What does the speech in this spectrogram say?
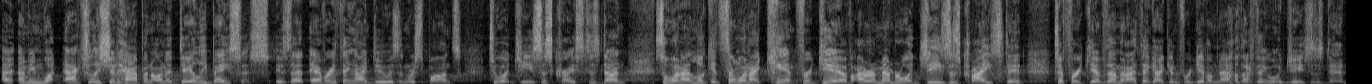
I, mean, what actually should happen on a daily basis is that everything I do is in response to what Jesus Christ has done. So when I look at someone I can't forgive, I remember what Jesus Christ did to forgive them, and I think I can forgive them now that I think of what Jesus did.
